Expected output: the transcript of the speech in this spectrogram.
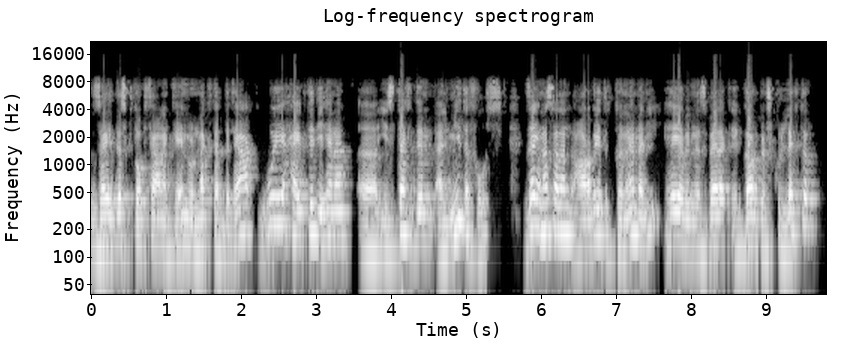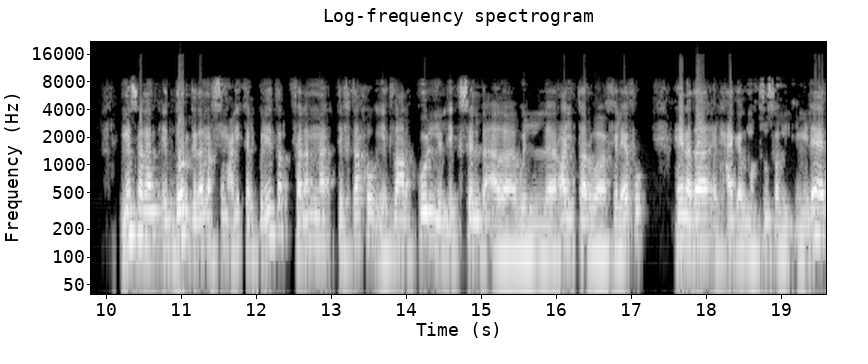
زي ال desktop فعلا كأنه المكتب بتاعك وهيبتدي هنا آه، يستخدم ال metaphors. زي مثلا عربية القمامه دي هي بالنسبة لك ال garbage collector مثلا الدرج ده مرسوم عليه calculator فلما تفتحه يطلع لك كل ال Excel بقى وال Writer وخلافه. هنا ده الحاجة المخصوصة للإيميلات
